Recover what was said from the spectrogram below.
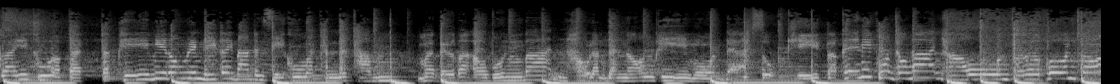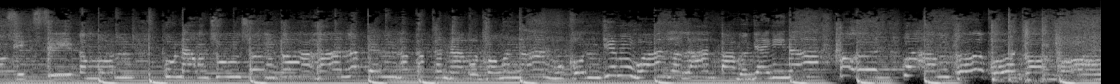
ไกลทั่วปัตตภีมีโรงเรียนดีใกล้บ้านเป็นสีคู่วัฒนธรรม มาเดินมาเอาบุญบ้านเฮาลำดันน้องพี่โมนแบบสุขีประเพณีคนของบ้านเฮาอำเภอโพนทองสิบสี่ตำบลผู้นำชุมชน นทองเมืองนานผู้คนยิ้มหวานละลานตาเมืองใหญ่นี่นะเขาเอิ้นว่าอำเภอโพนทองทอง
